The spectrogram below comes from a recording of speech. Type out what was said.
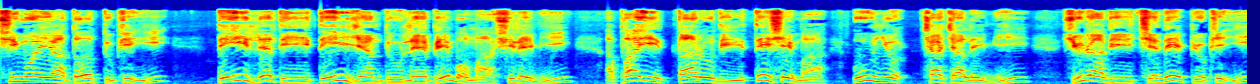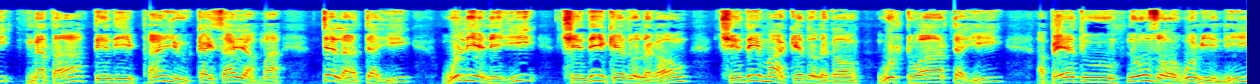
ချီးမွမ်းရသော သူဖြစ်၏သင်၏လက်သည် သင်၏ရန်သူလည်ပင်းပေါ်မှာ ရှိလိမ့်မည်အဖ၏သားတို့သည် သင်ရှိမှဥညွတ်ချကြလိမ့်မည်ယူဒသည် ခြင်သေးပြိုဖြစ်၏ငတ်သား သင်သည်ဖမ်းယူကိုက်စားရမှ တက်လာတတ်၏ဝတ်လျက်နေ၏ခြင်သေးကဲ့သို့၎င်း ခြင်သေးမှကဲ့သို့၎င်းဝတ်တွားတတ်၏အဘယ်သူနှိုးဆော်ဝတ်မည်နည်း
